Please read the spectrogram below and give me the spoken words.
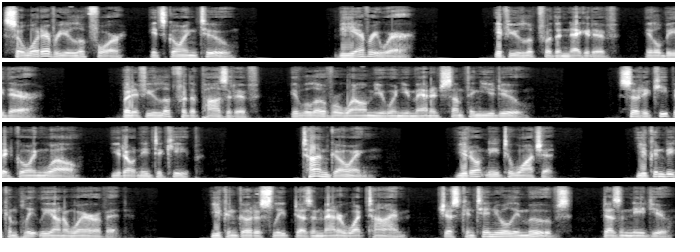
So whatever you look for, it's going to be everywhere. If you look for the negative, it'll be there. But if you look for the positive, it will overwhelm you when you manage something you do. So to keep it going well, you don't need to keep time going. You don't need to watch it. You can be completely unaware of it. You can go to sleep doesn't matter what time, just continually moves, doesn't need you.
